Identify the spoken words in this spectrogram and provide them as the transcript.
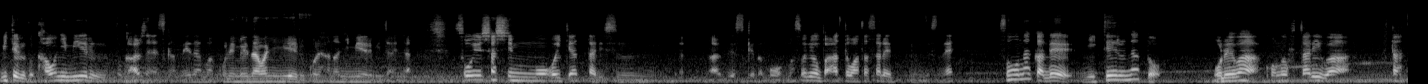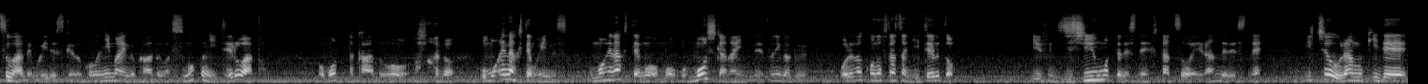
見てると顔に見えるとかあるじゃないですか。目玉、これ目玉に見える、これ鼻に見えるみたいな。そういう写真も置いてあったりするんですけども、まあ、それをバーッと渡されるんですね。その中で似てるなと。俺はこの2人は2つはでもいいですけど、この2枚のカードはすごく似てるわと。思ったカードを あの思えなくてもいいんです。思えなくてももう思うしかないんでとにかく俺はこの2つは似てると。いうふうに自信を持ってですね2つを選んでですね一応裏向きで、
